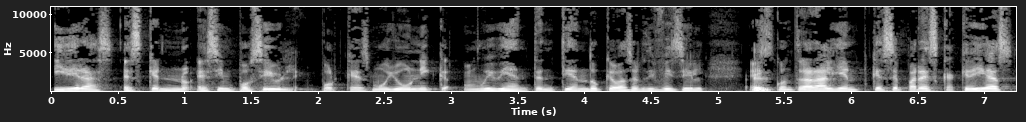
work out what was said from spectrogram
y- dirás, es que no, es imposible, porque es muy única. Muy bien, te entiendo que va a ser difícil Es- encontrar a alguien que se parezca, que digas,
